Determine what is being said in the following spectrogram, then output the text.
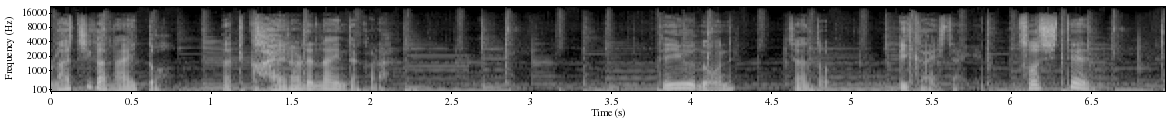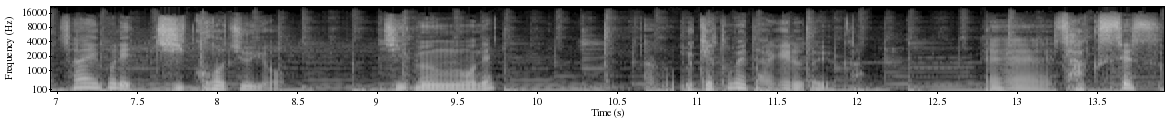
拉致がないと。だって変えられないんだから。っていうのをねちゃんと理解してあげる。そして最後に自己需要。自分をねあの受け止めてあげるというか、えー、サクセス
